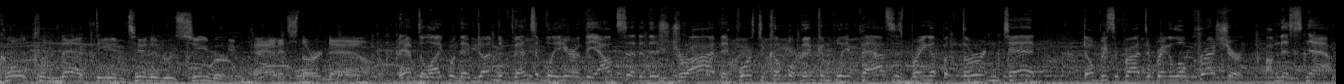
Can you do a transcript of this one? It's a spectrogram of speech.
Cole Kmet, the intended receiver. And it's third down. They have to like what they've done defensively here at the outset of this drive. They forced a couple of incomplete passes, bring up a third and 10. Don't be surprised to bring a little pressure on this snap.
